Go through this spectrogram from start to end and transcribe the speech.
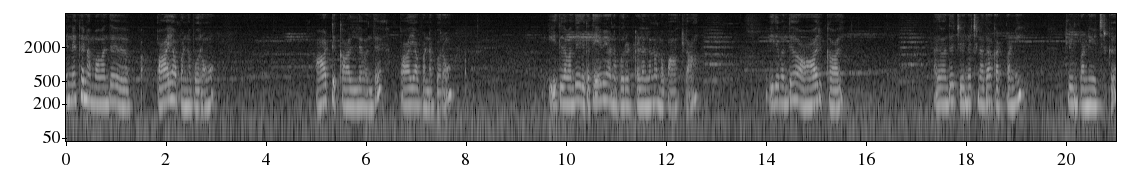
இன்றைக்கு நம்ம வந்து பாயா பண்ண போகிறோம் ஆட்டுக்காலில் வந்து பாயா பண்ண போகிறோம் இதில் வந்து இதுக்கு தேவையான பொருட்கள் எல்லாம் நம்ம பார்க்கலாம் இது வந்து ஆறு கால். அதை வந்து சின்ன சின்னதாக கட் பண்ணி க்ளீன் பண்ணி வச்சுருக்கு.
